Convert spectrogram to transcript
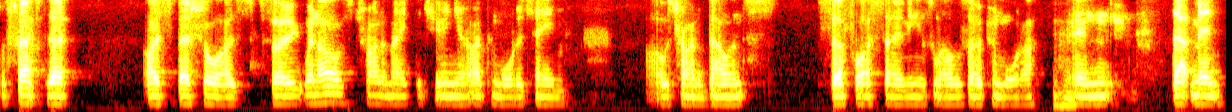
the fact that I specialized. So when I was trying to make the junior open water team, I was trying to balance surf life saving as well as open water. And that meant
